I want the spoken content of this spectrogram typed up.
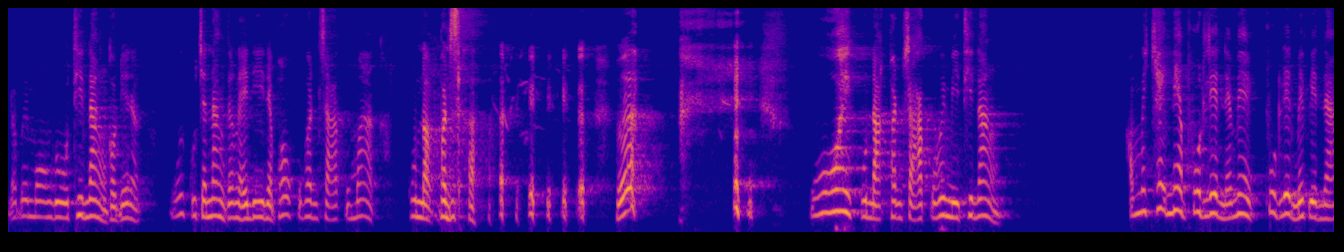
เราไปมองดูที่นั่งเขาเนี่ยนะ โอ้ยกูจะนั่งตรงไหนดีเนี่ยเพราะกูพรรษากูมาก กูหนักพรรษาเฮ้อโอ้ยกูหนักพรรษากูไม่มีที่นั่ง เอาไม่ใช่แม่พูดเล่นนะแม่พูดเล่นไม่เป็นนะ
